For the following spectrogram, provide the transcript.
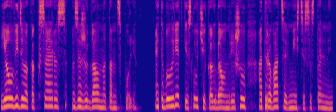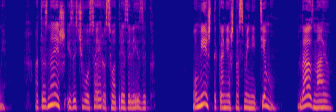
Я увидела, как Сайрос зажигал на танцполе. Это был редкий случай, когда он решил отрываться вместе с остальными. А ты знаешь, из-за чего Сайросу отрезали язык? Умеешь ты, конечно, сменить тему. Да, знаю.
